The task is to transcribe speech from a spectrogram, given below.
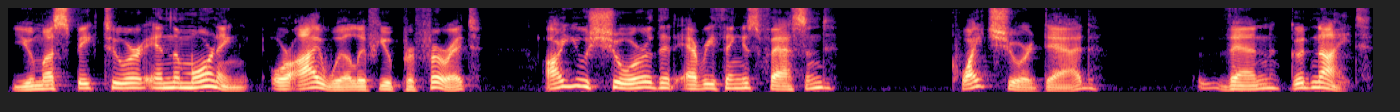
"You must speak to her in the morning, or I will if you prefer it. Are you sure that everything is fastened?" "Quite sure, Dad." "Then, good night.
